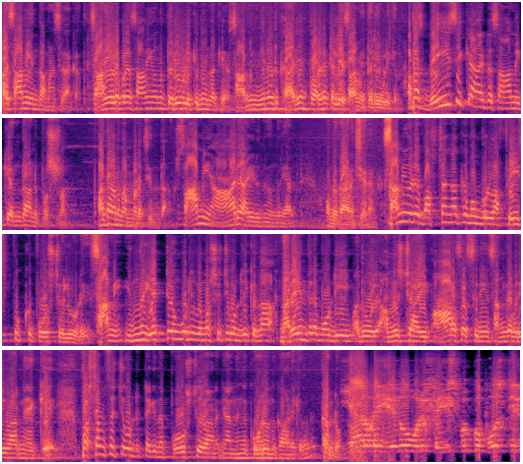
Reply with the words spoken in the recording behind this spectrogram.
അത് സ്വാമി എന്താ മനസ്സിലാക്കാത്തത് സ്വാമിയുടെ പറയാൻ സ്വാമി ഒന്ന് തെറി വിളിക്കുന്നു എന്നൊക്കെയാണ് സ്വാമി ഇങ്ങനെ ഒരു കാര്യം പറഞ്ഞിട്ടല്ലേ സ്വാമി തെറി വിളിക്കുന്നത്? അപ്പൊ ബേസിക് ആയിട്ട് സ്വാമിക്ക് എന്താണ് പ്രശ്നം? അതാണ് നമ്മുടെ ചിന്ത. സ്വാമി ആരായിരുന്നു എന്ന് ഞാൻ ഒന്ന് കാണിച്ചു തരാം. സ്വാമിയുടെ വർഷങ്ങൾക്ക് മുമ്പുള്ള ഫേസ്ബുക്ക് പോസ്റ്റുകളിലൂടെ സ്വാമി ഇന്ന് ഏറ്റവും കൂടുതൽ വിമർശിച്ചുകൊണ്ടിരിക്കുന്ന നരേന്ദ്രമോദിയെയും അതുപോലെ അമിത്ഷായും ആർ എസ് എസിനെയും സംഘപരിവാറിനെയൊക്കെ പ്രശംസിച്ചുകൊണ്ടിട്ടിരിക്കുന്ന പോസ്റ്റുകളാണ് ഞാൻ നിങ്ങൾക്ക് ഓരോന്ന് കാണിക്കുന്നത്. കണ്ടു? ഏതോ ഒരു ഫേസ്ബുക്ക് പോസ്റ്റിൽ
